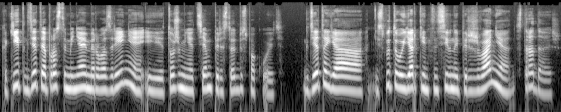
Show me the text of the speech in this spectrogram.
Какие-то где-то я просто меняю мировоззрение, и тоже меня тем перестает беспокоить. Где-то я испытываю яркие интенсивные переживания. Страдаешь.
